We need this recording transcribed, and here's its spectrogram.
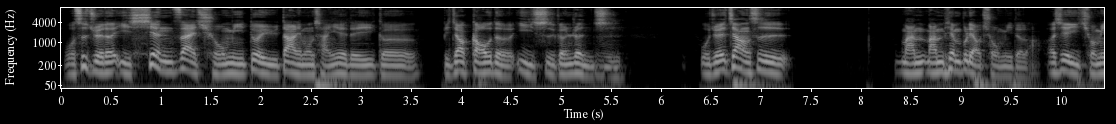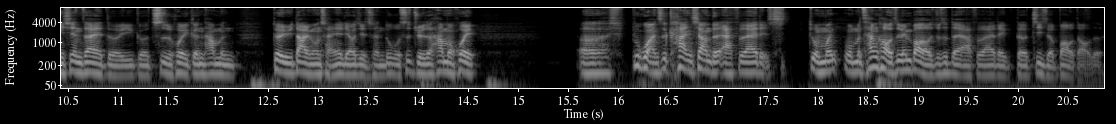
我是觉得，以现在球迷对于大联盟产业的一个比较高的意识跟认知，嗯、我觉得这样是蛮蛮骗不了球迷的啦。而且以球迷现在的一个智慧跟他们对于大联盟产业了解程度，我是觉得他们会，呃，不管是看向的 Athletics，我们我们参考这边报道就是 The Athletic 的记者报道的，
